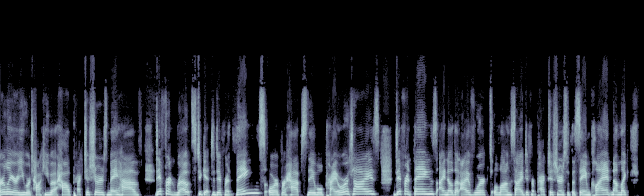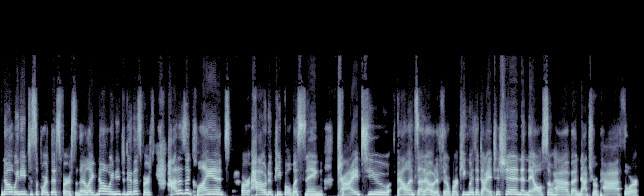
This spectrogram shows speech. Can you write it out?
earlier, you were talking about how practitioners may have different routes to get to different things, or perhaps they will prioritize different things. I know that I've worked alongside different practitioners with the same client, and I'm like, no, we need to support this first. And they're like, no, we need to do this first. How does a client or how do people listening try to balance that out? If they're working with a dietitian and they also have a naturopath, or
